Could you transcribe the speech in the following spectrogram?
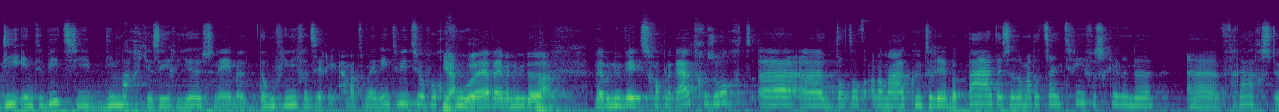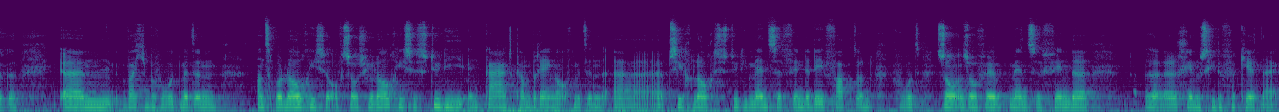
die intuïtie, die mag je serieus nemen. Daar hoef je niet van te zeggen, ja, maar het is mijn intuïtie of een gevoel. Ja. Hè? We, hebben nu de, we hebben nu wetenschappelijk uitgezocht uh, uh, dat dat allemaal cultureel bepaald is. Maar dat zijn twee verschillende uh, vraagstukken. Um, wat je bijvoorbeeld met een antropologische of sociologische studie in kaart kan brengen, of met een uh, psychologische studie. Mensen vinden de facto, bijvoorbeeld zo en zoveel mensen vinden uh, genocide verkeerd. Nou, ik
